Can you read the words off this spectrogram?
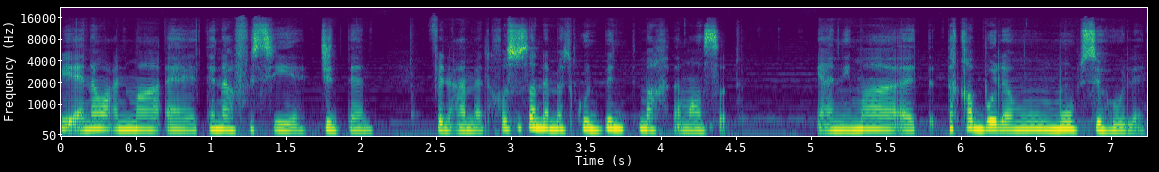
بيئة نوعا ما آه، تنافسية جدا في العمل خصوصا لما تكون بنت ماخذة منصب. يعني ما تقبله مو, مو بسهولة.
